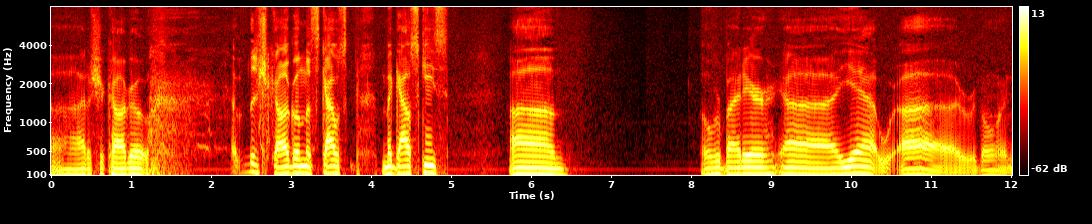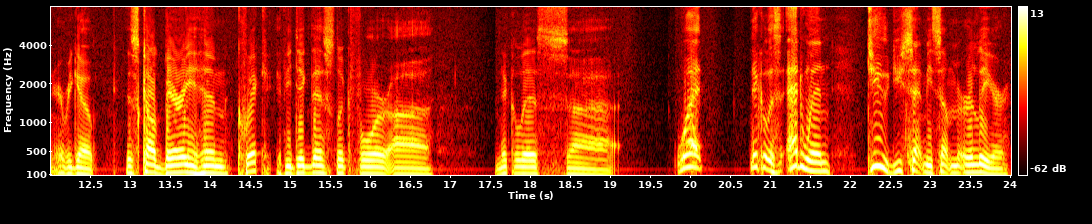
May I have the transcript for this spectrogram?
uh, out of Chicago. the Chicago Magowskis. Um, over by there. Uh, yeah, uh, we're going. Here we go. This is called Bury Him Quick. If you dig this, look for uh, Nicholas. Uh, what? Nicholas Edwin? Dude, you sent me something earlier.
